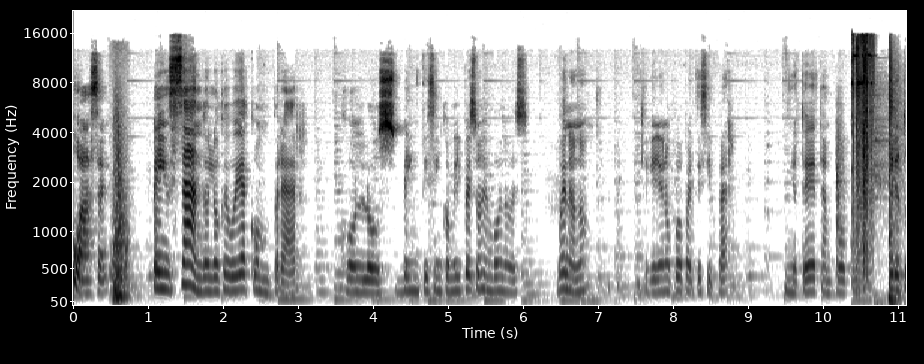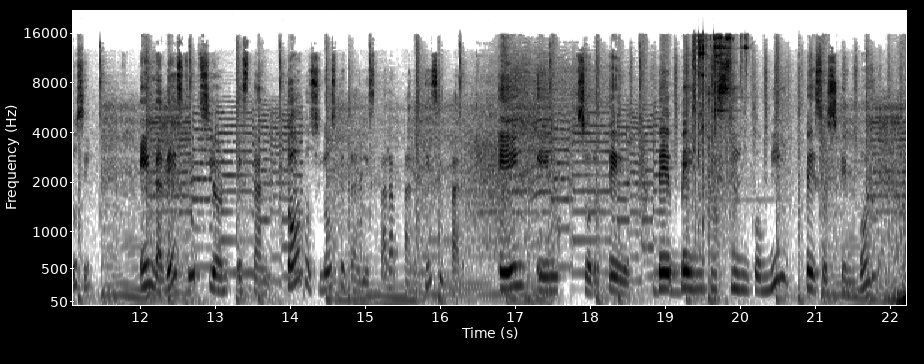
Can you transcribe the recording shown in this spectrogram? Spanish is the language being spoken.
tú? Pensando en lo que voy a comprar con los 25 mil pesos en bono de. Bueno, no, es que yo no puedo participar, ni ustedes tampoco, pero tú sí. En la descripción están todos los detalles para participar en el sorteo de 25 mil pesos en bono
